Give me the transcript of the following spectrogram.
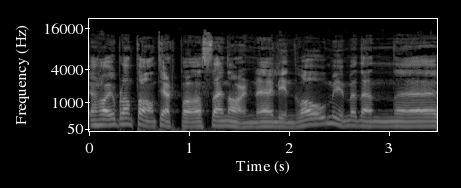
Jeg har jo annet hjelpa Stein Arne Lindvall mye med den eh,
